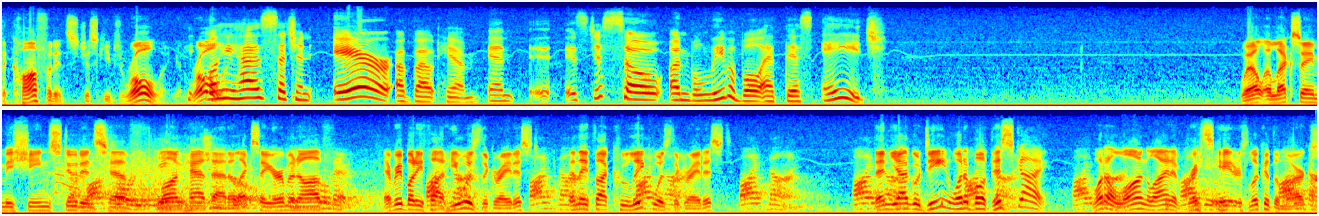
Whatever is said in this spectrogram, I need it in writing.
the confidence just keeps rolling and rolling. Well, he has such an air about him, and it's just so unbelievable at this age. Well, Alexei Mishin students have long had that. Alexei Urmanov, Everybody thought he was the greatest. Then they thought Kulik was the greatest. Then Yagudin, what about this guy? What a long line of great skaters. Look at the marks.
